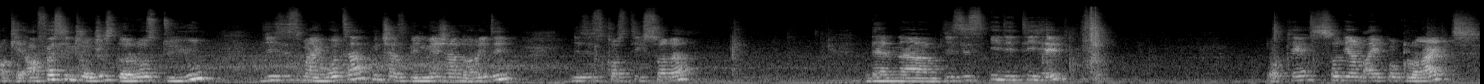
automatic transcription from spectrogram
Okay, I'll first introduce the rose to you. This is my water, which has been measured already this is caustic soda. Then um, this is EDTA okay sodium hypochlorite.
